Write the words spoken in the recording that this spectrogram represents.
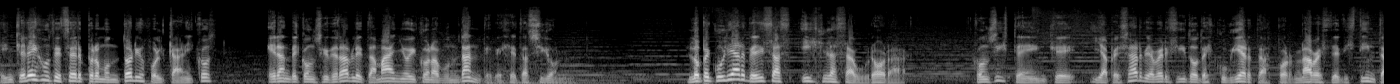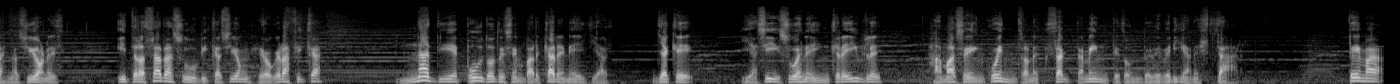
en que lejos de ser promontorios volcánicos, eran de considerable tamaño y con abundante vegetación. Lo peculiar de esas islas Aurora consiste en que, y a pesar de haber sido descubiertas por naves de distintas naciones y trazada su ubicación geográfica, nadie pudo desembarcar en ellas, ya que, y así suene increíble, jamás se encuentran exactamente donde deberían estar. tema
